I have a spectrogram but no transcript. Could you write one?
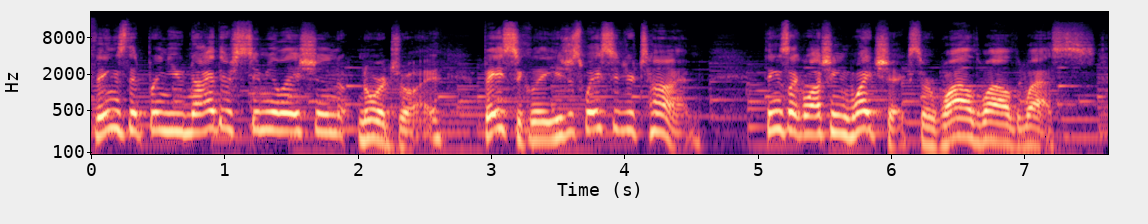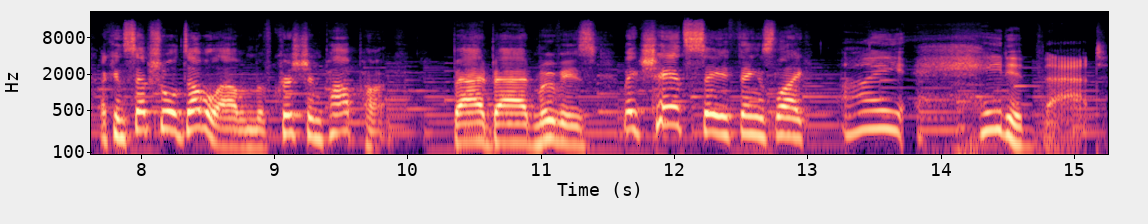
Things that bring you neither stimulation nor joy. Basically, you just wasted your time. Things like watching White Chicks or Wild Wild West, a conceptual double album of Christian pop punk. Bad Bad movies make Chance say things like, I hated that.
